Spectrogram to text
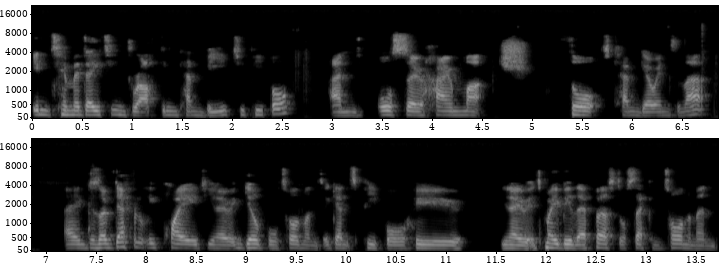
intimidating drafting can be to people, and also how much thought can go into that. because I've definitely played, you know, in Guild Ball tournaments against people who, you know, it's maybe their first or second tournament,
